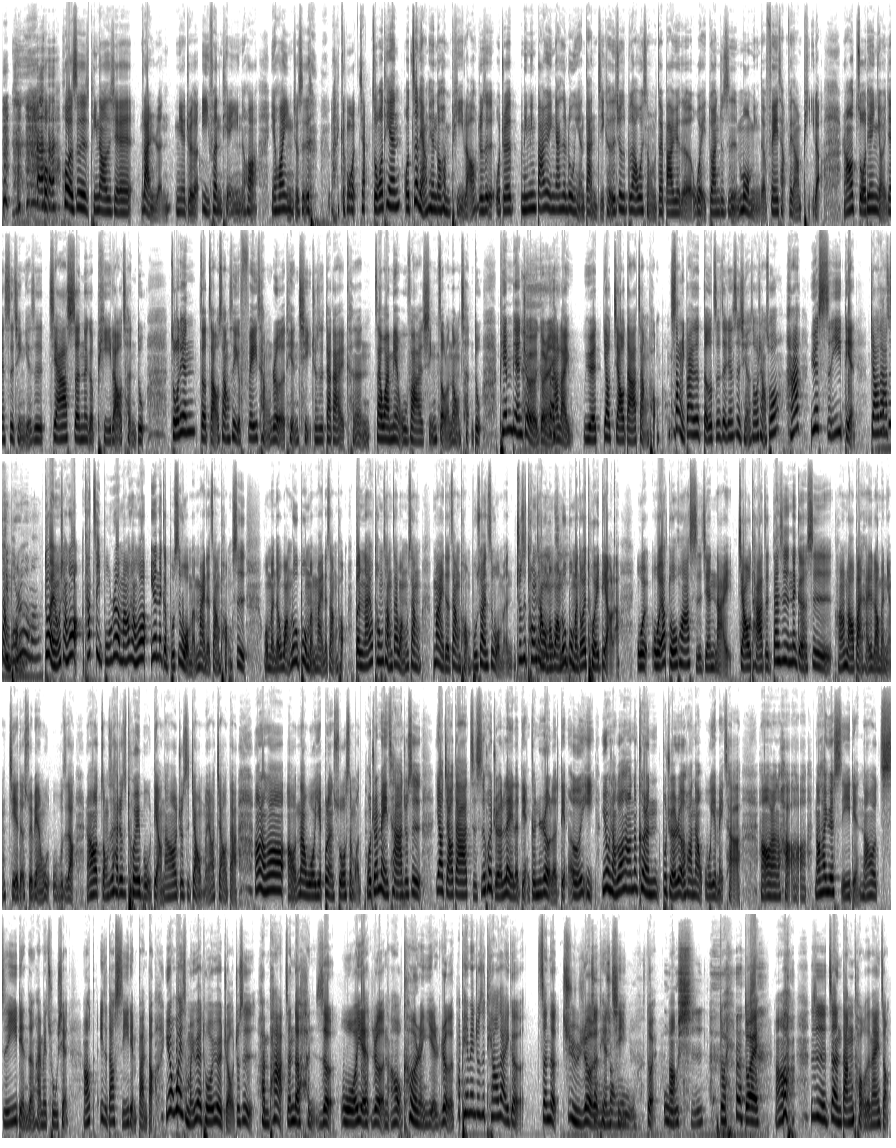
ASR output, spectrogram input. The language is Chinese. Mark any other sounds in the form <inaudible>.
<laughs> 或或者是听到这些烂人，你也觉得义愤填膺的话，也欢迎就是 <laughs> 来跟我讲。昨天我这两天都很疲劳，就是我觉得明明八月应该是露营的淡季，可是就是不知道为什么在八月的尾端就是莫名的非常非常疲劳。然后昨天有一件事情也是加深那个疲劳程度。昨天的早上是一个非常热的天气，就是大概可能在外面无法行走的那种程度，偏偏就有一个人要来约要交搭帐篷。上礼拜是得知这件事情的时候，我想说，哈，约十一点。交搭帐篷不热吗？对，我想说他自己不热吗？我想说，因为那个不是我们卖的帐篷，是我们的网络部门卖的帐篷。本来通常在网络上卖的帐篷不算是我们，就是通常我们网络部门都会推掉啦。我我要多花时间来教他这，但是那个是好像老板还是老板娘接的，随便我我不知道。然后总之他就是推不掉，然后就是叫我们要交搭。然后我想说哦，那我也不能说什么，我觉得没差，就是要教大家，只是会觉得累了点跟热了点而已。因为我想说，他那客人不觉得热的话，那我也没差。好，然后好好，然后他约十一点，然后十一点人还没出现，然后一直到十一点半到。因为为什么越拖越久，就是很怕真的很热，我也热，然后客人也热，他偏偏就是挑在一个真的巨热的天气，对，五十，<laughs> 对对，然后日正当头的那一种。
